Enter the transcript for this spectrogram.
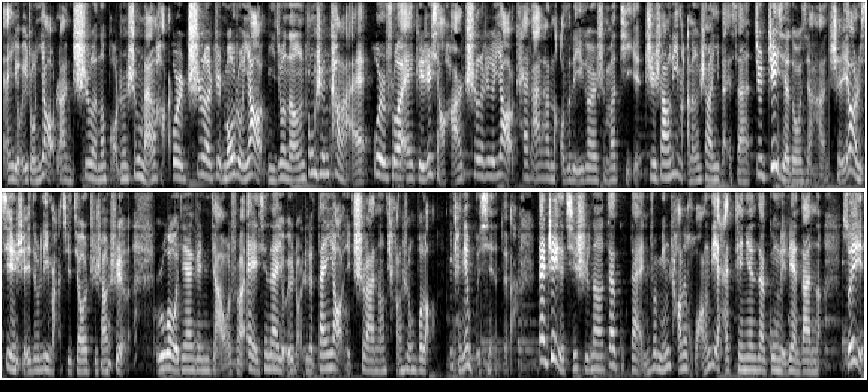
哎，有一种药让你吃了能保证生男孩，或者吃了这某种药你就能终身抗癌，或者说哎，给这小孩吃了这个药，开发他脑子里一个什么体，智商立马能上一百三。就这些东西哈，谁要是信谁就立马去交智商税了。如果我今天跟你讲，我说哎，现在有一种这个丹药，你吃完能长生不老，你肯定不信，对吧？但这个其实呢，在古代，你说明朝那皇帝还天天在宫里炼丹呢，所以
